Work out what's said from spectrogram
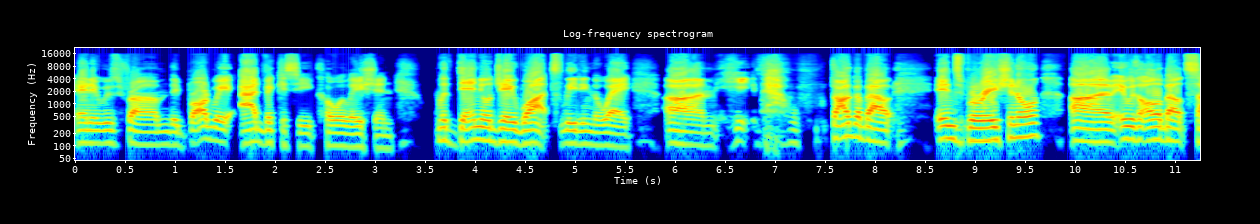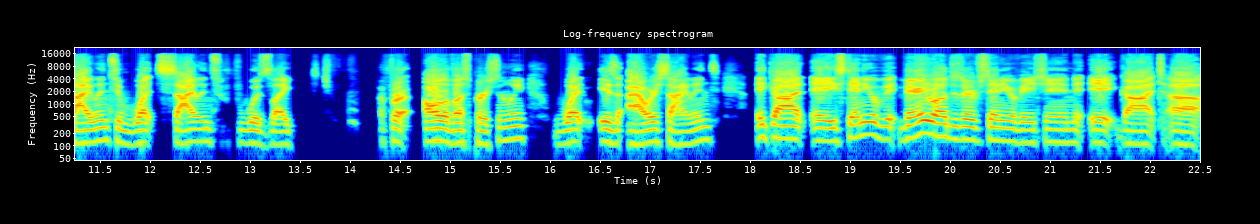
and it was from the Broadway Advocacy Coalition with Daniel J. Watts leading the way. Um, he talk about inspirational. Um, it was all about silence and what silence was like for all of us personally. What is our silence? It got a standing ov- very well deserved standing ovation. It got uh,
